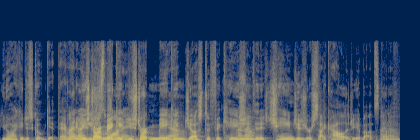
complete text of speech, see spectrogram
you know, I could just go get that." Right? know, and you you start making you start making Yeah. justifications and it changes your psychology about stuff.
